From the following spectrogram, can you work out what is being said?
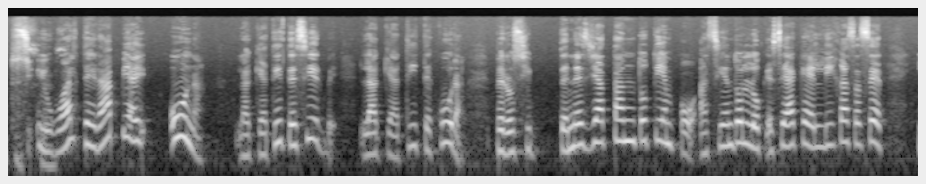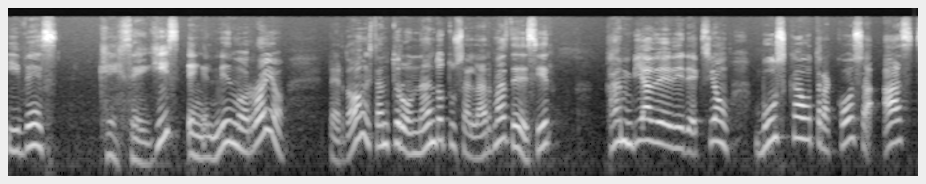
Entonces, igual terapia hay una, la que a ti te sirve, la que a ti te cura. Pero si tenés ya tanto tiempo haciendo lo que sea que elijas hacer y ves que seguís en el mismo rollo, perdón, están tronando tus alarmas de decir, cambia de dirección, busca otra cosa, haz.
